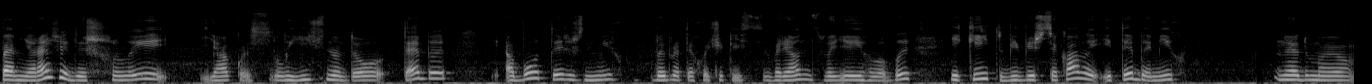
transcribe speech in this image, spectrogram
певні речі дійшли якось логічно до тебе, або ти ж зміг вибрати хоч якийсь варіант своєї голови, який тобі більш цікавий, і ти би міг, ну я думаю,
